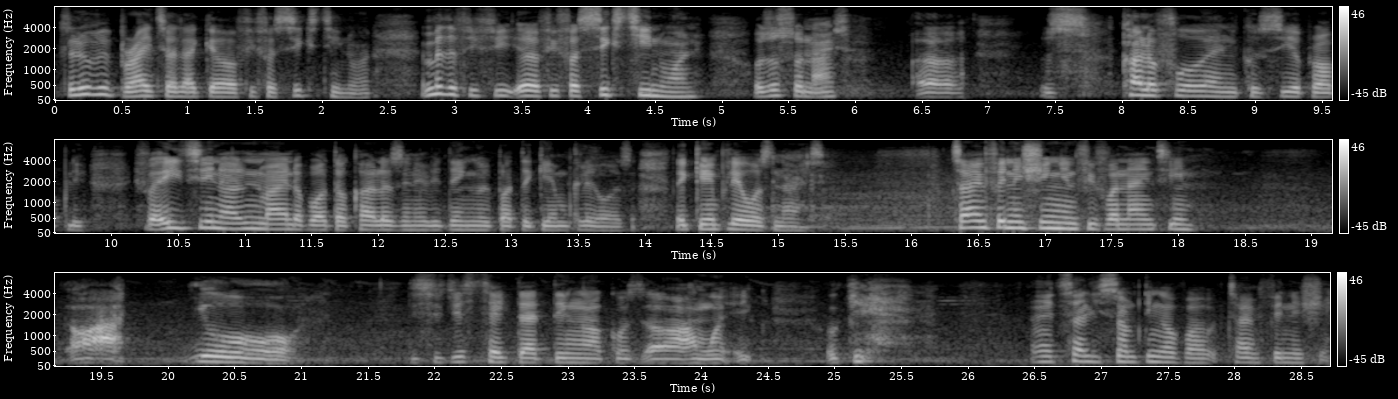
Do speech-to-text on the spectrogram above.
it's a little bit brighter like uh, FIFA 16 one. Remember the FIFA, uh, FIFA 16 one was also nice. Uh, it was colorful and you could see it properly. FIFA 18 I didn't mind about the colors and everything, but the gameplay was the gameplay was nice. Time finishing in FIFA 19. Ah, yo, you should just take that thing out, cause uh, I'm okay. Let me tell you something about time finishing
